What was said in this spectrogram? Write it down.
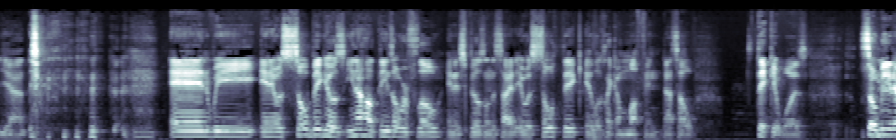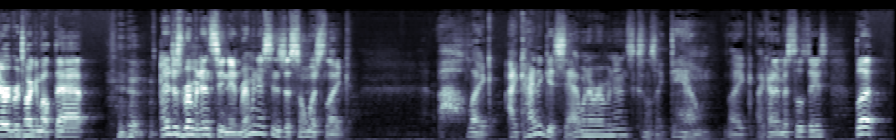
Yeah. and we and it was so big it was you know how things overflow and it spills on the side? It was so thick it looked like a muffin. That's how thick it was. So me and Eric were talking about that. and just reminiscing and reminiscing is just so much like ah, like I kind of get sad when I reminisce cuz I was like, "Damn, like I kind of miss those days." But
